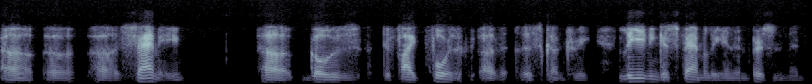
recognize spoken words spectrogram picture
uh, uh, uh, Sammy uh, goes to fight for the, uh, this country, leaving his family in imprisonment,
